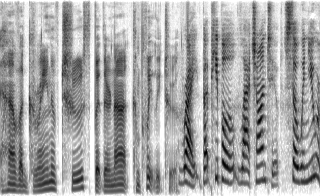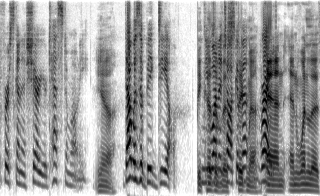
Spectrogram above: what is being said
have a grain of truth, but they're not completely true. Right. But people latch onto. So when you were first going to share your testimony, yeah, that was a big deal because of the stigma. About, right. And and one of the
